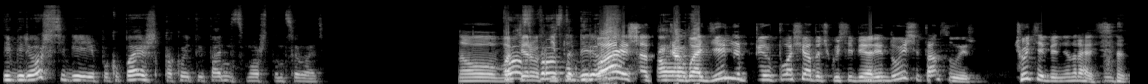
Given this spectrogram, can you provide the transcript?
Ты берешь себе и покупаешь, какой ты танец можешь танцевать. Ну, во-первых, не берешь, покупаешь, а ты а- как бы отдельно площадочку себе арендуешь и танцуешь. Что тебе не нравится?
